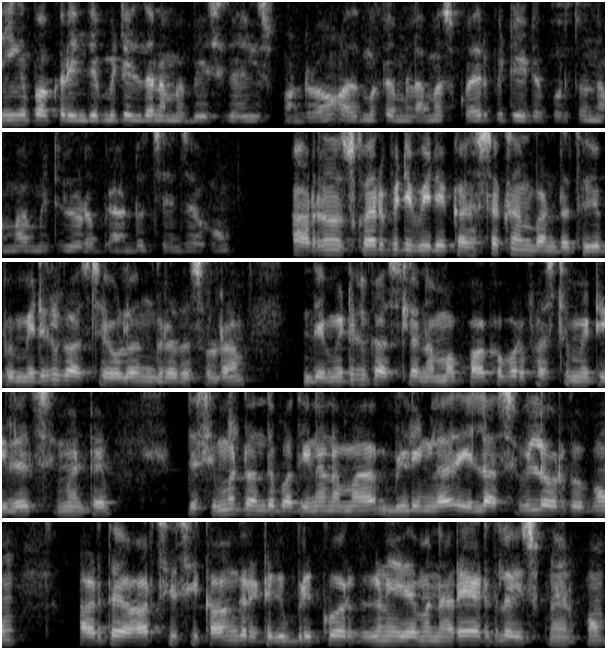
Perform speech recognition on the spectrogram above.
நீங்கள் பார்க்குற இந்த மெட்டீரியல் தான் நம்ம பேசிக்காக யூஸ் பண்ணுறோம் அது மட்டும் இல்லாமல் ஸ்கொயர் ஃபீட் வீட்டை பொறுத்தும் நம்ம மெட்டீரியலோட பிராண்டும் சேஞ்ச் ஆகும். அறுநூறு ஸ்கொயர் ஃபீட் வீடு கன்ஸ்ட்ரக்ஷன் பண்ணுறதுக்கு இப்போ மெட்டீரியல் காஸ்ட் எவ்வளோங்கிறத சொல்கிறேன் இந்த மெட்டீரியல் காஸ்ட்டில் நம்ம பார்க்க போகிற ஃபஸ்ட்டு மெட்டீரியல் சிமெண்ட்டு இந்த சிமெண்ட் வந்து பார்த்திங்கன்னா நம்ம பில்டிங்கில் எல்லா சிவில் ஒர்க்குக்கும் அடுத்து ஆர்சிசி காங்கிரீட்டுக்கு பிரிக் ஒர்க்குக்குன்னு இதே மாதிரி நிறைய இடத்துல யூஸ் பண்ணியிருப்போம்.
